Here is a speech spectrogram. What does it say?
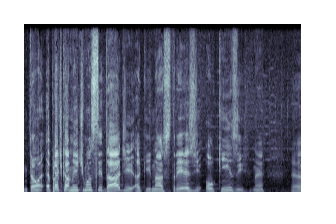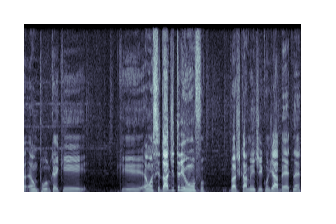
Então é praticamente uma cidade aqui nas 13 ou 15, né? É, é um público aí que, que é uma cidade de triunfo, praticamente aí com diabetes, né?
